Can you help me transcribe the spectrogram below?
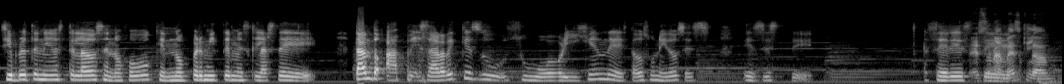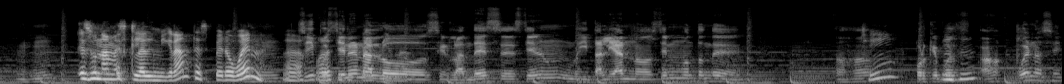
Siempre ha tenido este lado xenófobo que no permite mezclarse tanto, a pesar de que su, su origen de Estados Unidos es, es este ser este. Es una mezcla. Es una mezcla de inmigrantes, pero bueno. Ah, sí, pues tienen a los irlandeses, tienen italianos, tienen un montón de. Ajá. Sí. Porque pues, bueno, sí.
